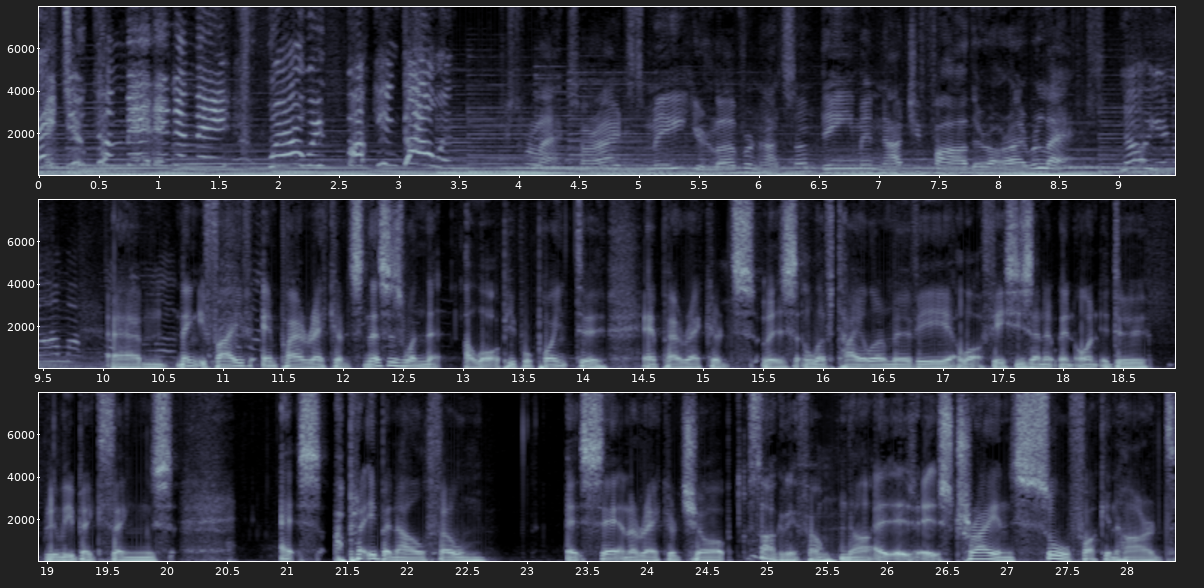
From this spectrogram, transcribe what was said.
Ain't you committed to me? Where are we fucking going? Just relax, all right? It's me, your lover, not some demon, not your father, all right? Relax. No, you're not my. um, 95 Empire Records and this is one that a lot of people point to Empire Records was a Liv Tyler movie a lot of faces in it went on to do really big things it's a pretty banal film it's set in a record shop It's not a great film. no, it, it's- it's trying so fucking hard.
